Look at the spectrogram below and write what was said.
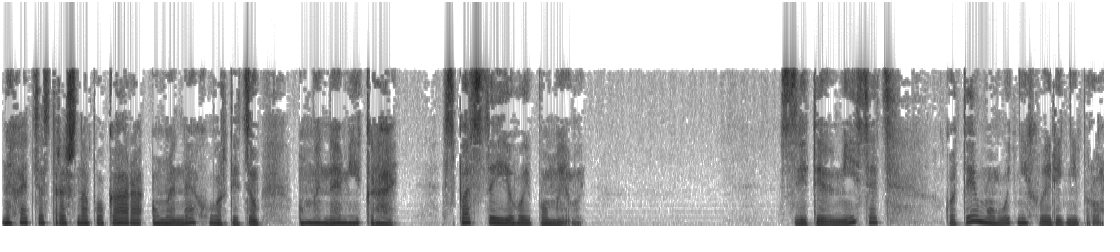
нехай ця страшна покара у мене, хортицю, у мене мій край, спаси його і помилуй. Світив місяць, котив могутні хвилі Дніпро.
